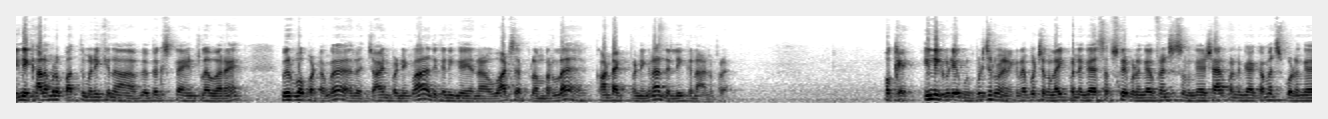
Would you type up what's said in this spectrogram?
இன்னைக்கு கிளம்புற பத்து மணிக்கு நான் வெபெக்ஸ் கிளைண்ட்டில் வரேன். விருப்பப்பட்டவங்க அதில் ஜாயின் பண்ணிக்கலாம். அதுக்கு நீங்கள் என்ன வாட்ஸ்அப் நம்பரில் காண்டாக்ட் பண்ணிங்கன்னா அந்த லிங்க் நான் அனுப்புகிறேன் ஓகே இன்னைக்கு வீடியோ உங்களுக்கு பிடிச்சிருக்கும் நினைக்கிறேன். பிடிச்சவங்க லைக் பண்ணுங்கள் சப்ஸ்கிரைப் பண்ணுங்கள் ஃப்ரெண்ட்ஸ் சொல்லுங்கள் ஷேர் பண்ணுங்கள் கமெண்ட்ஸ் போடுங்க.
